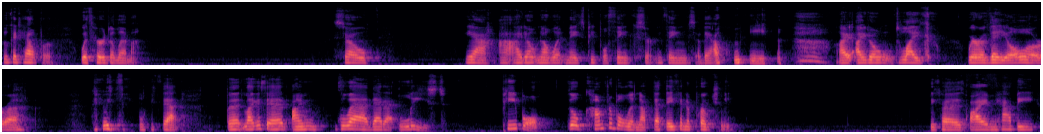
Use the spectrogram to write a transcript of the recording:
who could help her with her dilemma. So, yeah, I, I don't know what makes people think certain things about me. I, I don't like wear a veil or uh, anything like that. But like I said, I'm glad that at least people feel comfortable enough that they can approach me. Because I'm happy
